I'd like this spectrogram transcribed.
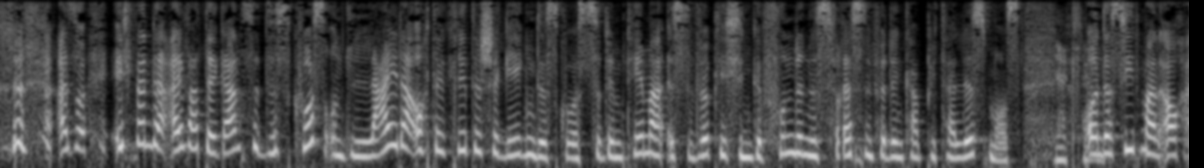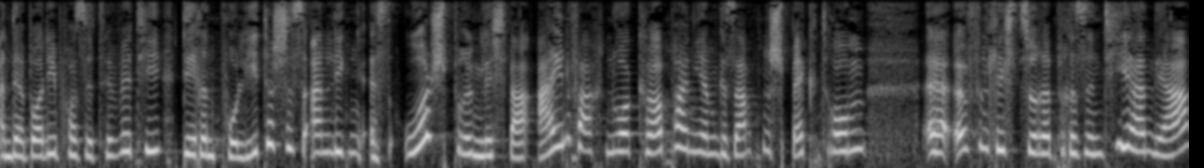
also ich finde einfach der ganze Diskurs und leider auch der kritische Gegendiskurs zu dem Thema ist wirklich ein gefundenes Fressen für den Kapitalismus. Ja, klar. Und das sieht man auch an der Body Positivity, deren politisches Anliegen es ursprünglich war, einfach nur Körper in ihrem gesamten Spektrum äh, öffentlich zu repräsentieren, ja.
